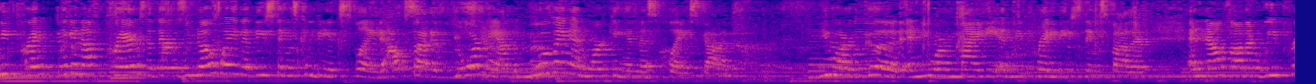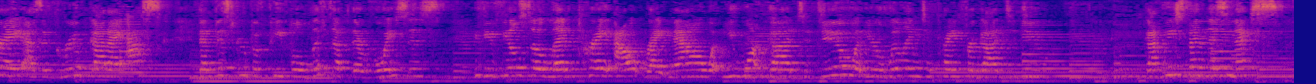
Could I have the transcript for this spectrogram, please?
We pray big enough prayers that there is no way that these things can be explained outside of your hand moving and working in this place, God. You are good and you are mighty, and we pray these things, Father. And now, Father, we pray as a group, God, I ask that this group of people lift up their voices. If you feel so led, pray out right now what you want God to do, what you're willing to pray for God to do. God, we spend this next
